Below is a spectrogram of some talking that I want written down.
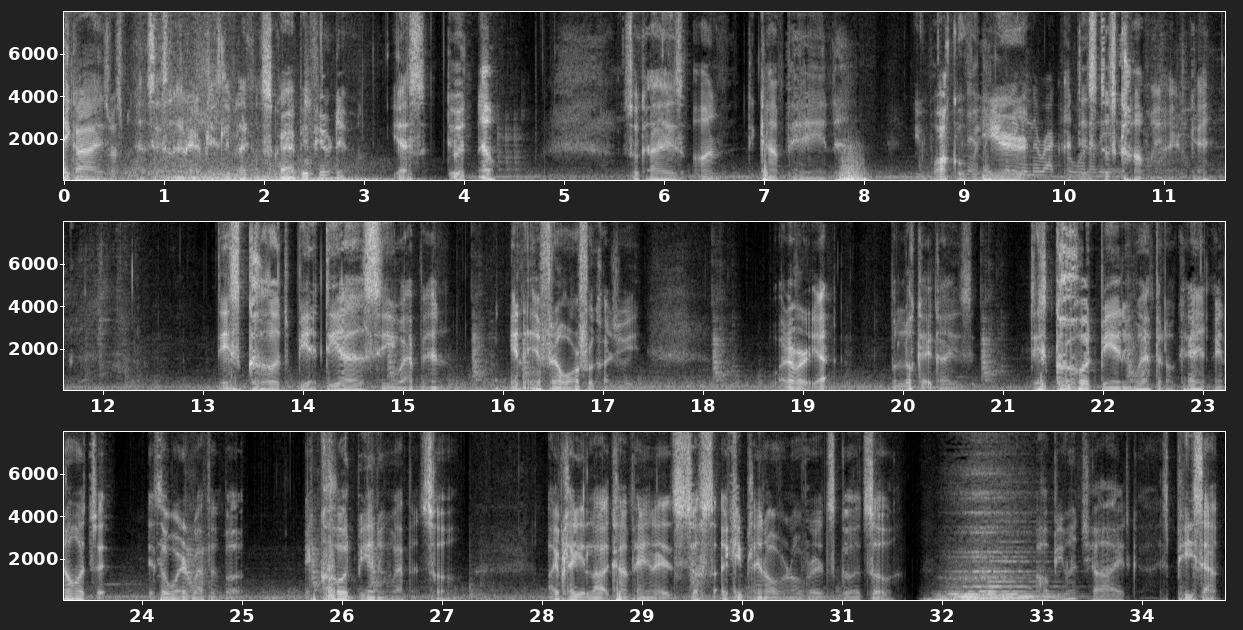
Hey guys, Rossman69 here. Please leave a like and subscribe if you're new. Yes, do it now. So guys, on the campaign, you walk over here, and this just caught my eye, okay? This could be a DLC weapon in Infinite Warfare Kaji. Whatever, yeah. But look at it guys. This could be a new weapon, okay? I know it's a, it's a weird weapon, but it could be a new weapon, so I play a lot of campaign. It's just I keep playing over and over. It's good. So I hope you enjoyed, guys. Peace out.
